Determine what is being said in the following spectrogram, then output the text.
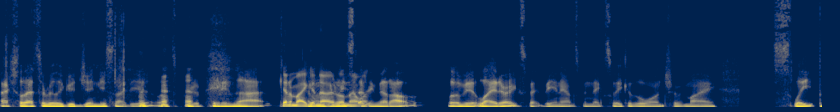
Actually, that's a really good genius idea. Let's put a pin in that. Going to make a note on that one. setting that up a little bit later. I expect the announcement next week of the launch of my sleep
